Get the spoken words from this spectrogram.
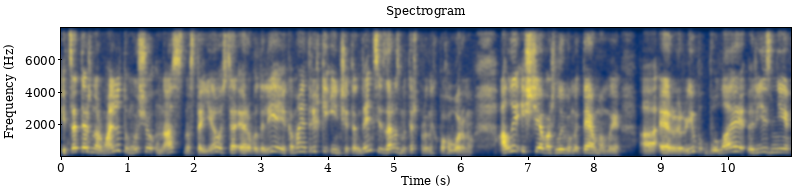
І це теж нормально, тому що у нас настає ось ця ера водолія, яка має трішки інші тенденції. Зараз ми теж про них поговоримо. Але іще важливими темами ери риб були різні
